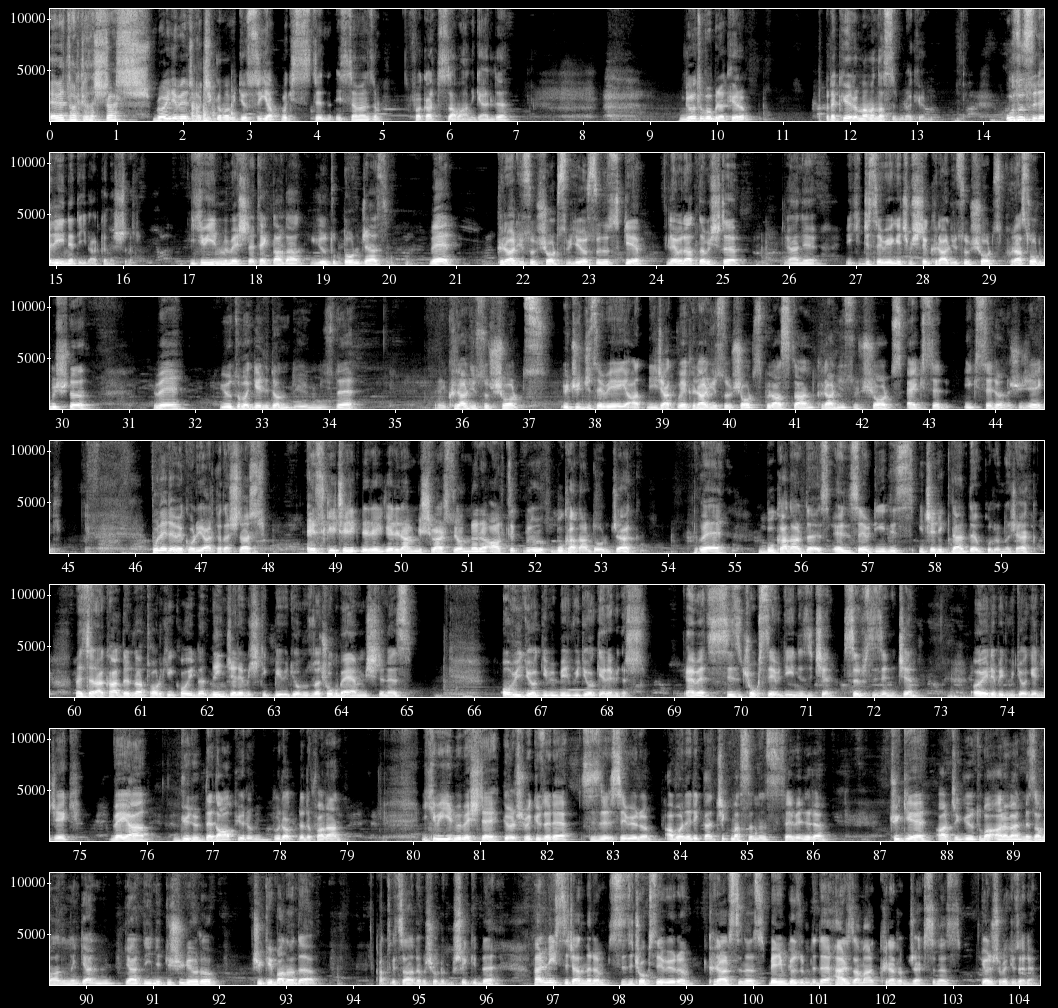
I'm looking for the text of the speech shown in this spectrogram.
Evet arkadaşlar böyle bir açıklama videosu yapmak istedim istemezdim fakat zamanı geldi. YouTube'u bırakıyorum. Bırakıyorum ama nasıl bırakıyorum? Uzun süreliğine değil arkadaşlar. 2025'te tekrardan YouTube'da olacağız ve Kral Yusuf Shorts biliyorsunuz ki level atlamıştı. Yani ikinci seviye geçmişti. Kral Yusuf Shorts Plus olmuştu. Ve YouTube'a geri döndüğümüzde e, Kral Yusuf Shorts 3. seviyeye atlayacak ve Kral Yusuf Shorts Plus'tan Kral Yusuf Shorts X'e X'e dönüşecek. Bu ne demek oluyor arkadaşlar? Eski içerikleri, gerilenmiş versiyonları artık bu, bu kanalda olacak. Ve bu kanalda en sevdiğiniz içerikler de bulunacak. Mesela kaldırılan Torki coin'lerini incelemiştik bir videomuzda. Çok beğenmiştiniz. O video gibi bir video gelebilir. Evet siz çok sevdiğiniz için, sırf sizin için öyle bir video gelecek. Veya günümde ne yapıyorum blokları falan. 2025'te görüşmek üzere. Sizleri seviyorum. Abonelikten çıkmazsanız sevinirim. Çünkü artık YouTube'a ara verme zamanının gel geldiğini düşünüyorum. Çünkü bana da katkı sağlamış olur bu şekilde. Her neyse canlarım sizi çok seviyorum. Kırarsınız. Benim gözümde de her zaman kırar olacaksınız. Görüşmek üzere.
